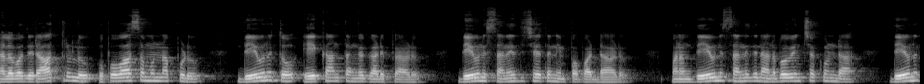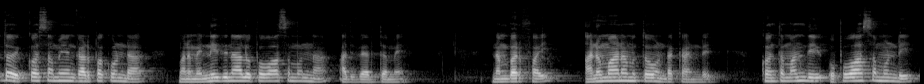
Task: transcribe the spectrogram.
నలవది రాత్రులు ఉపవాసం ఉన్నప్పుడు దేవునితో ఏకాంతంగా గడిపాడు. దేవుని సన్నిధి చేత నింపబడ్డాడు. మనం దేవుని సన్నిధిని అనుభవించకుండా దేవునితో ఎక్కువ సమయం గడపకుండా మనం ఎన్ని దినాలు ఉపవాసం ఉన్నా అది వ్యర్థమే. నంబర్ ఫైవ్ అనుమానంతో ఉండకండి. కొంతమంది ఉపవాసం ఉండి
